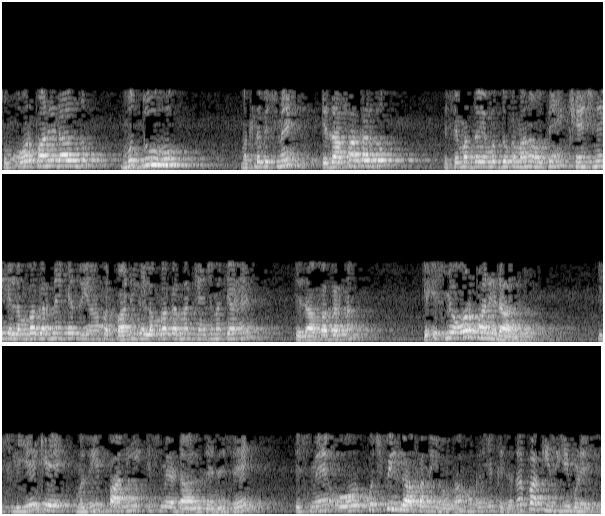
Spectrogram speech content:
تم اور پانی ڈال دو مدو ہو مطلب اس میں اضافہ کر دو۔ جیسے مد یا مدو کا معنی ہوتے ہیں کھینچنے کے لمبا کرنے کے، تو یہاں پر پانی کا لمبا کرنا، کھینچنا کیا ہے؟ اضافہ کرنا کہ اس میں اور پانی ڈال دو۔ اس لیے کہ مزید پانی اس میں ڈال دینے سے اس میں اور کچھ بھی اضافہ نہیں ہوگا، مگر یہ کہ زیادہ پاکیزگی بڑھے گی۔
